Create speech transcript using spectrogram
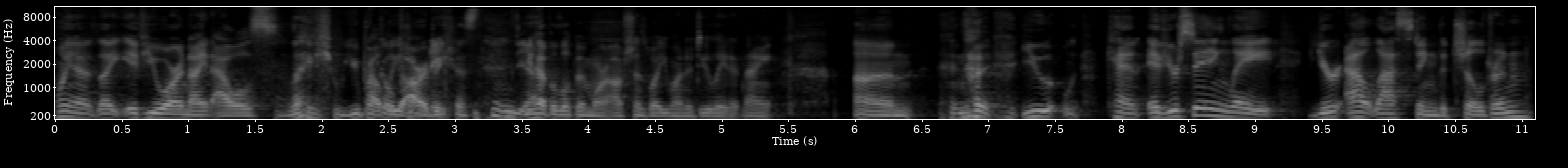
Point out, like, if you are night owls, like you probably are because you have a little bit more options what you want to do late at night. Um, you can, if you're staying late, you're outlasting the children,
